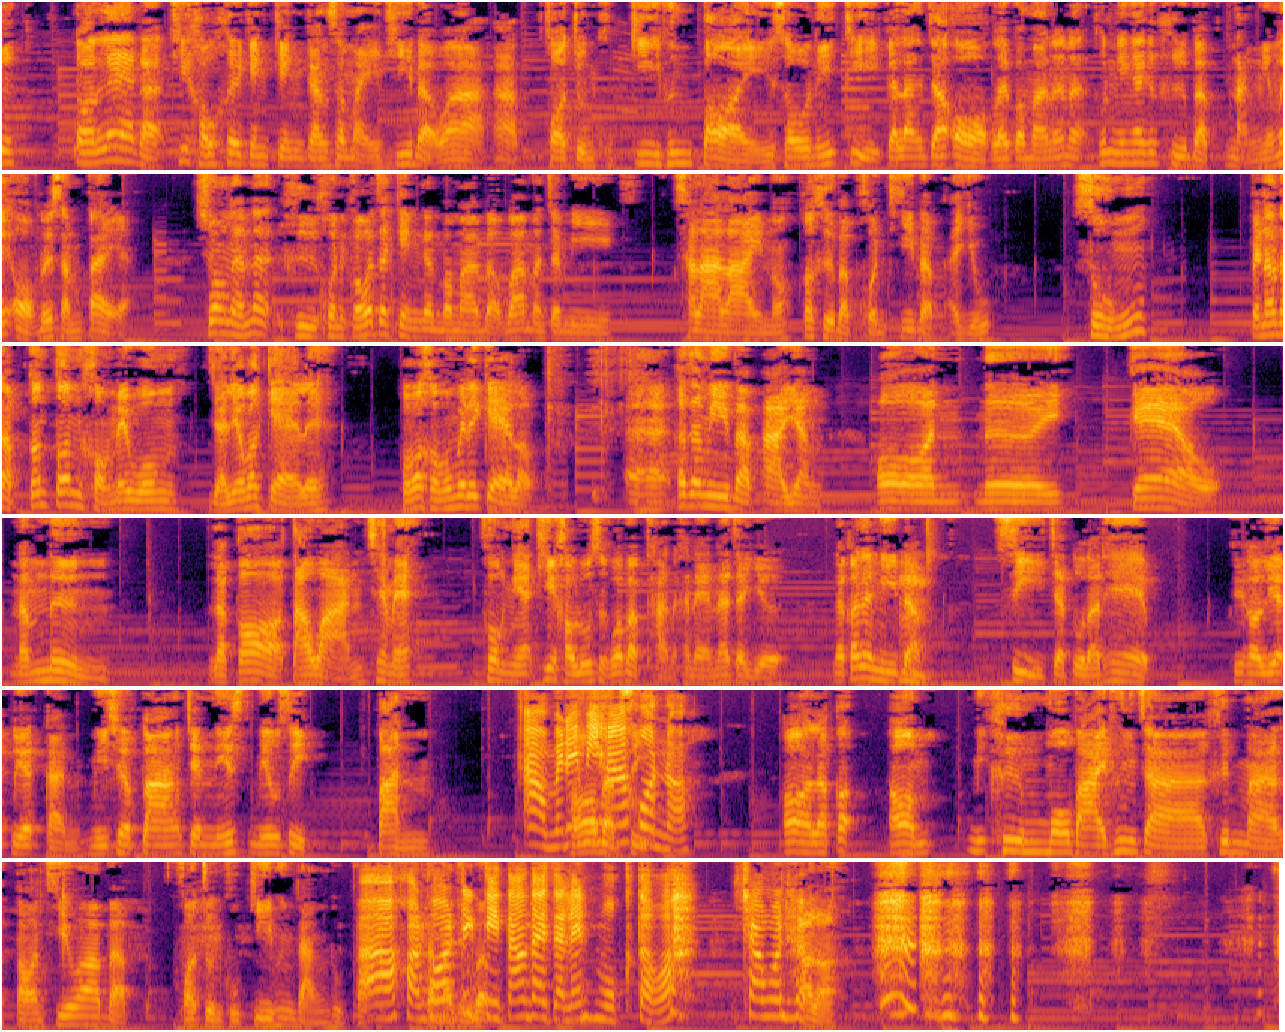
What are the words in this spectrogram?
ตอนแรกอะที่เขาเคยเก่งๆกันสมัยที่แบบว่าอะฟอร์จูนคุกกี้เพิ่งปล่อยโซนิจิกำลังจะออกอะไรประมาณนั้นอะพูดง่ายๆก็คือแบบหนังยังไม่ออกด้วยซ้ำไปอะช่วงนั้นอะคือคนเขาก็จะเก่งกันประมาณแบบว่ามันจะมีชลาลายเนาะก็คือแบบคนที่แบบอายุ สูง เป็นอันดับต้นๆของในวง อย่าเรียกว่าแก่เลย เพราะว่าเขาก็ไม่ได้แก่หรอกอ่าฮะก็จะมีแบบอ่าอย่างอรเนย แก้ว น้ำหนึ่ง แล้วก็ตาหวานใช่ไหม พวกเนี้ยที่เขารู้สึกว่าแบบฐานคะแนนน่าจะเยอะ แล้วก็จะมีแบบสี่จตุรเทพ ที่เขาเรียกเรียกกัน มีเฌอปรางเจนนิษฐ์มิวสิกปันอ้าวไม่ได้เพมีราะว่าแบบห้าสี่คนเหรออ๋อแล้วก็อ๋อมีคือโมบายเพิ่งจะขึ้นมาตอนที่ว่าแบบFortune Cookie เพิ่งดังถูกปะอ่าขอโทษแต่หมายจถึงแบบริงๆตั้งใจจะเล่นมุกแต่ว่า ช่างมันเถอ้าวเหรอะอ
